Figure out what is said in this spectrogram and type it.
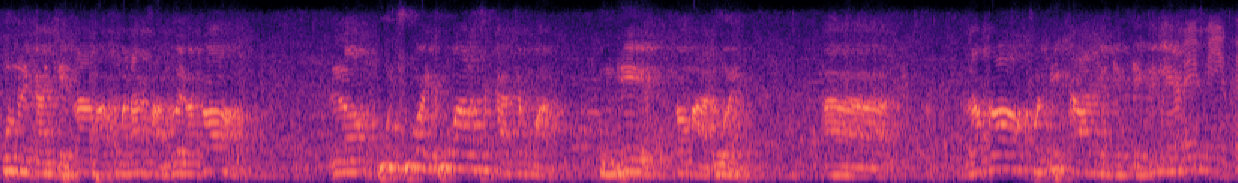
ผู้บริการเขตลาดพร้าวก็มานั่งฟังด้วยแล้วก็รองผู้ช่วยผู้ว่าราชการจังหวัด กรุงเทพก็มาด้วยอ่าแล้วก็คนพิการเนี่ยเด็กๆเล็กไม่มีใคร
